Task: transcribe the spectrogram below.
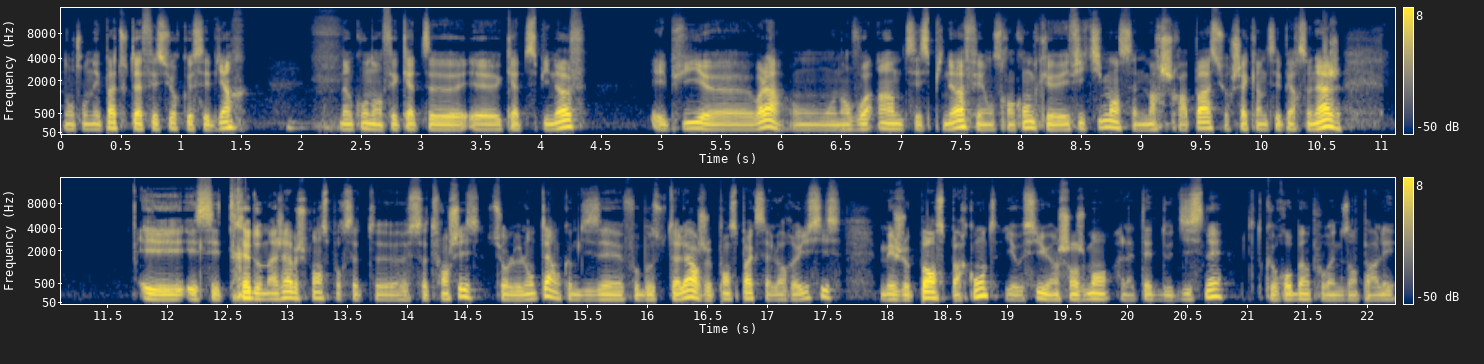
dont on n'est pas tout à fait sûr que c'est bien. D'un coup, on en fait quatre, euh, euh, quatre spin-offs. Et puis euh, voilà, on, on en voit un de ces spin-offs et on se rend compte qu'effectivement, ça ne marchera pas sur chacun de ces personnages. Et, c'est très dommageable, je pense, pour cette, euh, cette franchise sur le long terme. Comme disait Phobos tout à l'heure, je pense pas que ça leur réussisse. Mais je pense, par contre, il y a aussi eu un changement à la tête de Disney. Peut-être que Robin pourrait nous en parler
